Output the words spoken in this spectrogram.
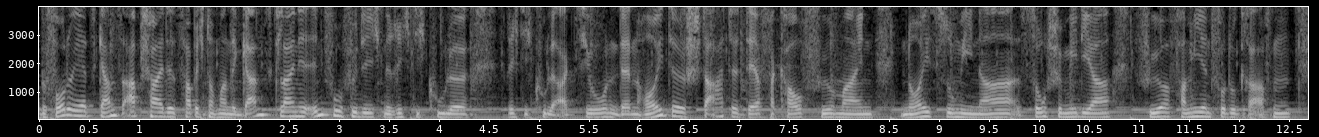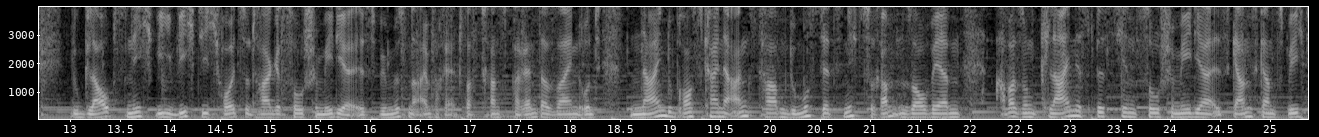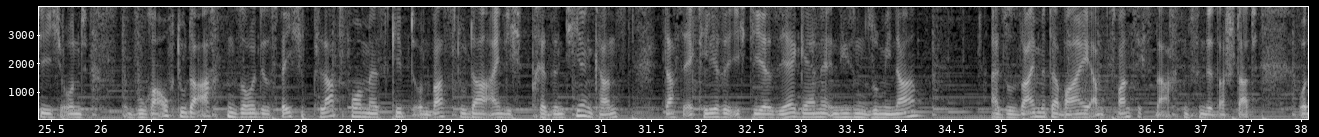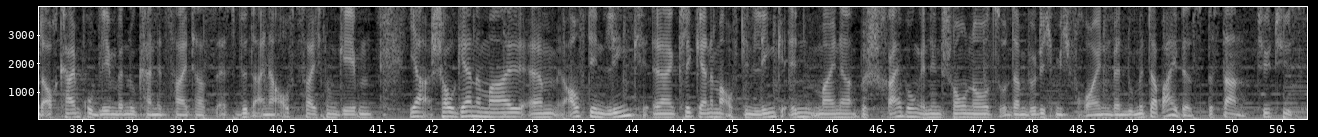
Bevor du jetzt ganz abschaltest, habe ich noch mal eine ganz kleine Info für dich, eine richtig coole, richtig coole Aktion, denn heute startet der Verkauf für mein neues Seminar Social Media für Familienfotografen. Du glaubst nicht, wie wichtig heutzutage Social Media ist. Wir müssen einfach etwas transparenter sein. Und nein, du brauchst keine Angst haben, du musst jetzt nicht zur Rampensau werden, aber so ein kleines bisschen Social Media ist ganz, ganz wichtig. Und worauf du da achten solltest, welche Plattformen es gibt und was du da eigentlich präsentieren kannst, das erkläre ich dir sehr gerne in diesem Seminar. Also sei mit dabei, am 20.08. findet das statt und auch kein Problem, wenn du keine Zeit hast. Es wird eine Aufzeichnung geben. Ja, schau gerne mal ähm, auf den Link, äh, klick gerne mal auf den Link in meiner Beschreibung in den Show Notes und dann würde ich mich freuen, wenn du mit dabei bist. Bis dann. Tschüss, tschüss.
